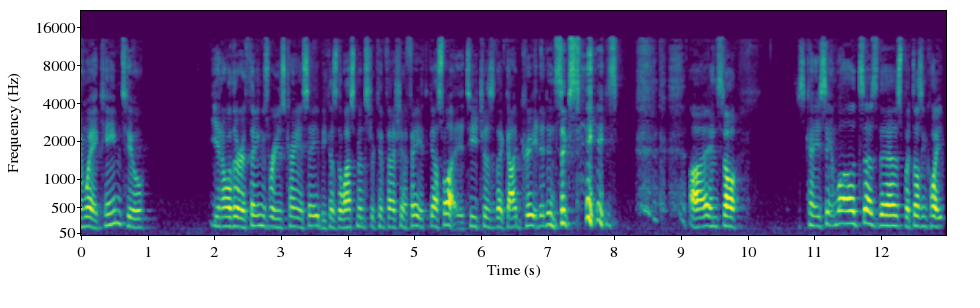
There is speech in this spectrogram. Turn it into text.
and when it came to, you know, there are things where he's trying to say, because the Westminster Confession of Faith, guess what? It teaches that God created in six days. uh, and so he's kind of saying, well, it says this, but doesn't quite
